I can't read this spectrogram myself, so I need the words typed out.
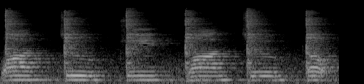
One, two, three, one, two, go.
